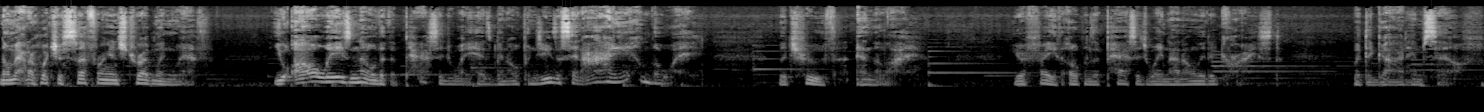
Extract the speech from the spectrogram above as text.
No matter what you're suffering and struggling with, you always know that the passageway has been opened. Jesus said, I am the way, the truth, and the life. Your faith opens a passageway not only to Christ, but to God Himself.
